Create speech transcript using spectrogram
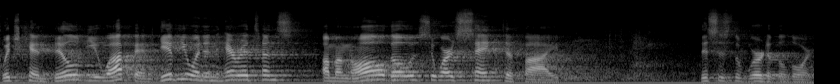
which can build you up and give you an inheritance among all those who are sanctified. This is the word of the Lord.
